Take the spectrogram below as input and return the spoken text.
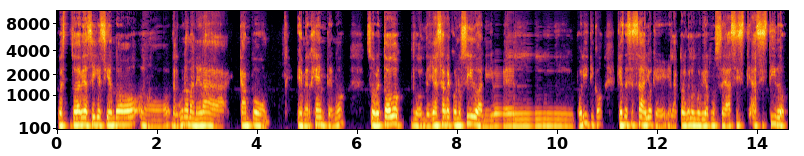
pues todavía sigue siendo uh, de alguna manera campo emergente, ¿no? Sobre todo donde ya se ha reconocido a nivel político que es necesario que el actor de los gobiernos sea asistido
